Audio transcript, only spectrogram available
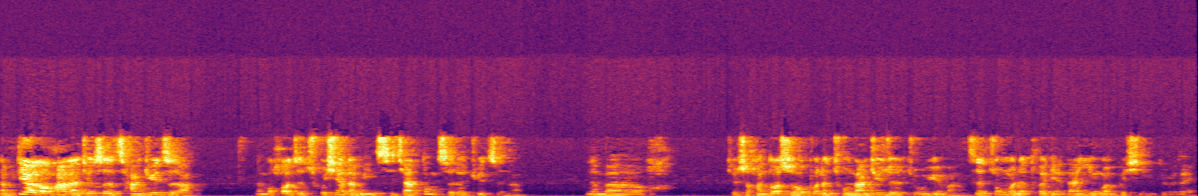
那么第二的话呢，就是长句子啊，那么或者出现了名词加动词的句子呢，那么就是很多时候不能充当句子的主语嘛，这是中文的特点，但英文不行，对不对？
